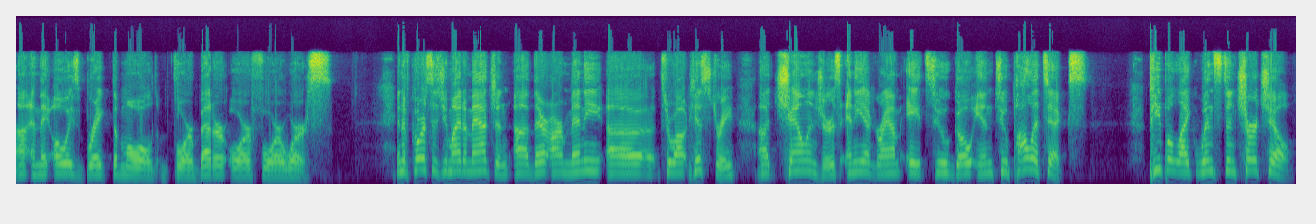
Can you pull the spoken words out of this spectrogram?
uh, and they always break the mold for better or for worse. And of course, as you might imagine, uh, there are many uh, throughout history uh, challengers, Enneagram 8s, who go into politics. People like Winston Churchill,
